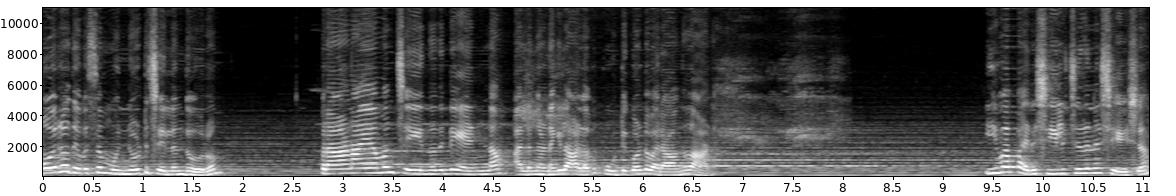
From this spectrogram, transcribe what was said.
ഓരോ ദിവസം മുന്നോട്ട് ചെല്ലുന്തോറും പ്രാണായാമം ചെയ്യുന്നതിന്റെ എണ്ണം അല്ലെന്നുണ്ടെങ്കിൽ അളവ് കൂട്ടിക്കൊണ്ട് വരാവുന്നതാണ്. ഇവ പരിശീലിച്ചതിന് ശേഷം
